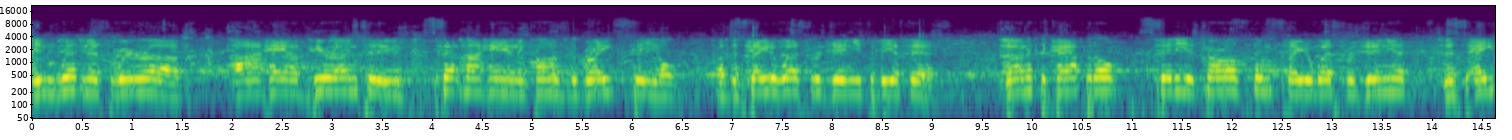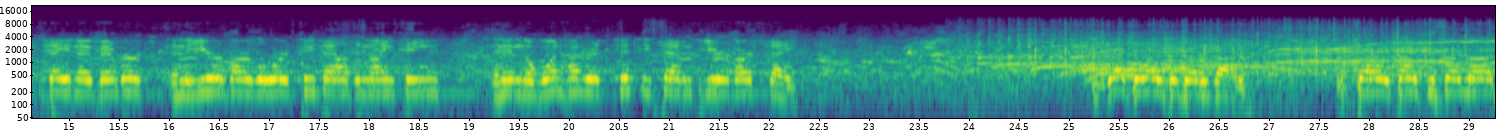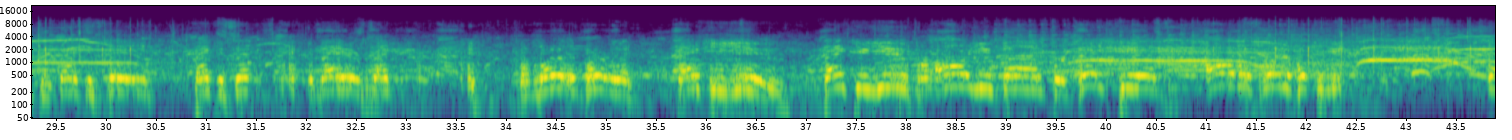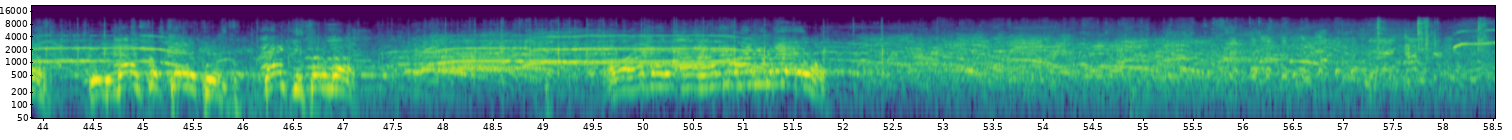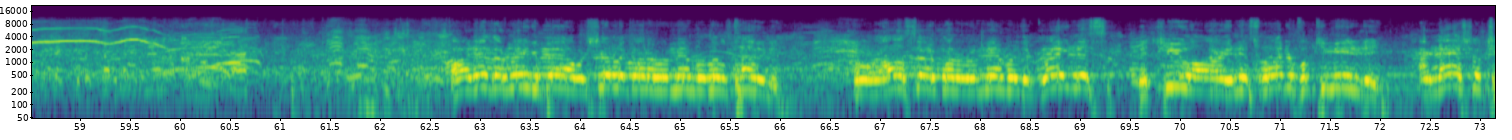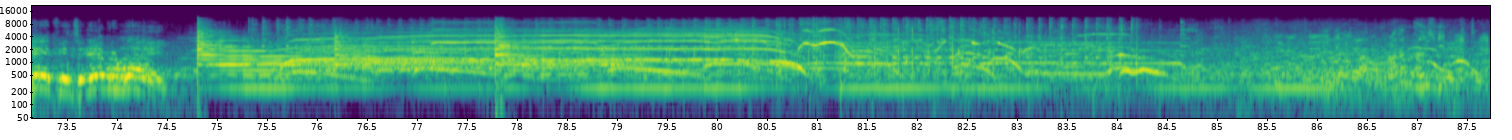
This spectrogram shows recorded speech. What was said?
in witness whereof I have hereunto set my hand and caused the great seal of the state of West Virginia to be affixed. Done at the Capitol, City of Charleston, State of West Virginia, this 8th day of November in the year of our Lord 2019 and in the 157th year of our state. Congratulations, everybody. Charlie, thank you so much, and thank you, Steve. Thank you, Sen- thank the mayors. Thank you. But more importantly, thank you, you. Thank you, you, for all you've done for great kids, all this wonderful community. You're the national champions. Thank you so much. Oh, I got, I, I got to ring the bell. As I ring the bell, we're surely going to remember little Tony. But we're also going to remember the greatness that you are in this wonderful community, our national champions in every way.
